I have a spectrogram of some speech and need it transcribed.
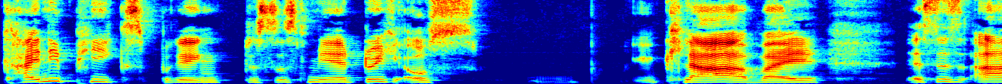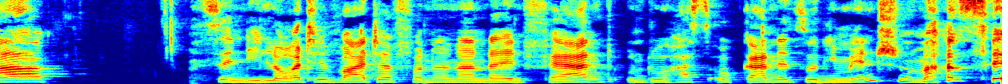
keine Peaks bringt, das ist mir durchaus klar, weil es ist A, sind die Leute weiter voneinander entfernt und du hast auch gar nicht so die Menschenmasse,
